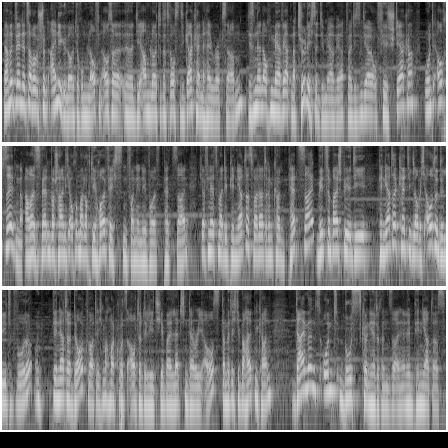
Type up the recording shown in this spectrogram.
damit werden jetzt aber bestimmt einige Leute rumlaufen, außer äh, die armen Leute da draußen, die gar keine Hellrocks haben. Die sind dann auch mehr wert. Natürlich sind die mehr wert, weil die sind ja auch viel stärker und auch seltener. Aber es werden wahrscheinlich auch immer noch die häufigsten von den Evolved Pets sein. Ich öffne jetzt mal die Pinatas, weil da drin können Pets sein. Wie zum Beispiel die Pinata Cat, die, glaube ich, auto-deleted wurde. Und Pinata Dog, warte, ich mach mal kurz Auto-Delete hier bei Legendary aus, damit ich die behalten kann. Diamonds und Boosts können hier drin sein, in den Pinatas.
